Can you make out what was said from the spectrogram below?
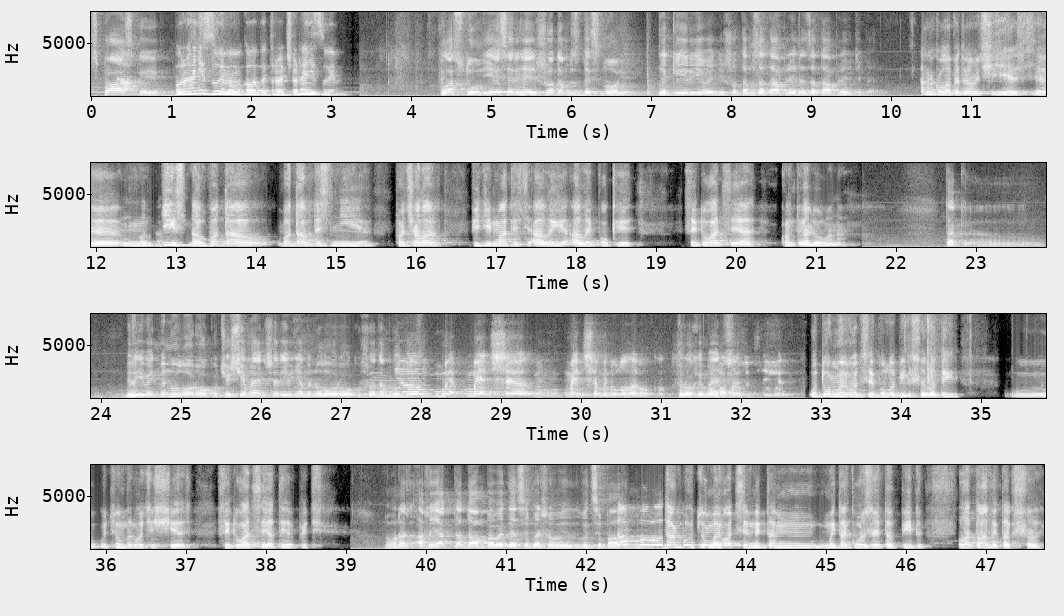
з Паскою. Організуємо, Микола Петрович, організуємо. Пластун є, Сергій, що там з Десною? Який рівень, і що там затаплює, не затаплює тебе? Микола Петрович, є. Е, Дійсно, вода, вода в Десні почала підійматися, але, але поки ситуація контрольована. Так е, рівень минулого року чи ще менше рівня минулого року, що там робиться? М- Менше, менше минулого року. Трохи У тому, менше. році, у тому році було більше води, у, у цьому році ще ситуація терпить. Ну, вона ж, а як та дамба веде себе, що ви відсипали? Дамбу, дамбу в цьому році ми, там, ми також це, підлатали, так що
